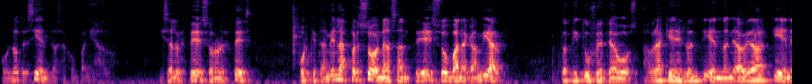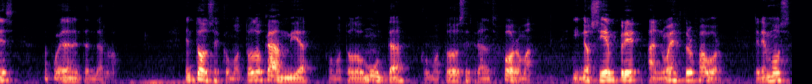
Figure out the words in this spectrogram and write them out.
o no te sientas acompañado. Quizá lo estés o no lo estés. Porque también las personas ante eso van a cambiar tu actitud frente a vos. Habrá quienes lo entiendan y habrá quienes no puedan entenderlo. Entonces, como todo cambia, como todo muta, como todo se transforma, y no siempre a nuestro favor, tenemos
